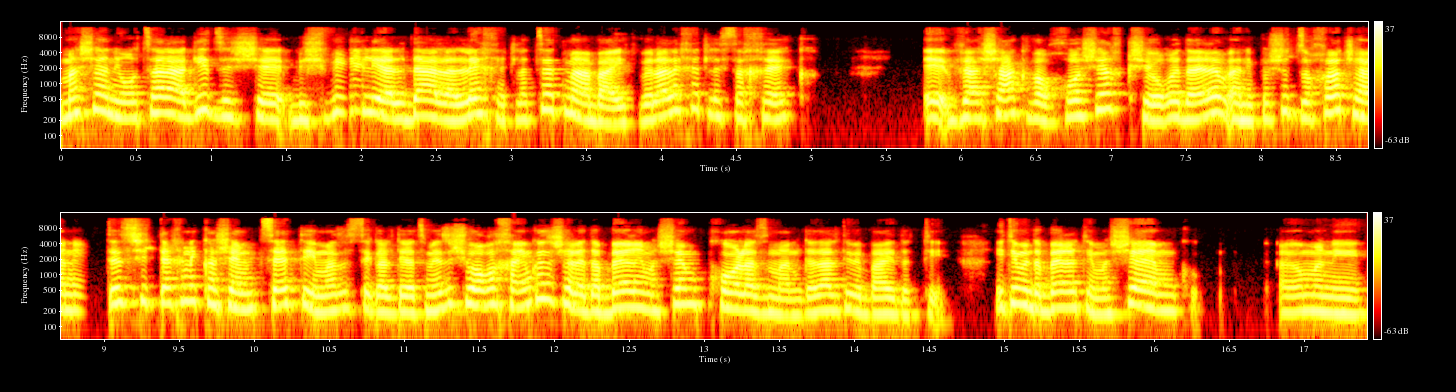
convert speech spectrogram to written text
מה שאני רוצה להגיד זה שבשביל ילדה ללכת לצאת מהבית וללכת לשחק והשעה כבר חושך כשיורד הערב אני פשוט זוכרת שאני איזושהי טכניקה שהמצאתי מה זה סיגלתי לעצמי? איזשהו אורח חיים כזה של לדבר עם השם כל הזמן גדלתי בבית דתי. הייתי מדברת עם השם היום אני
